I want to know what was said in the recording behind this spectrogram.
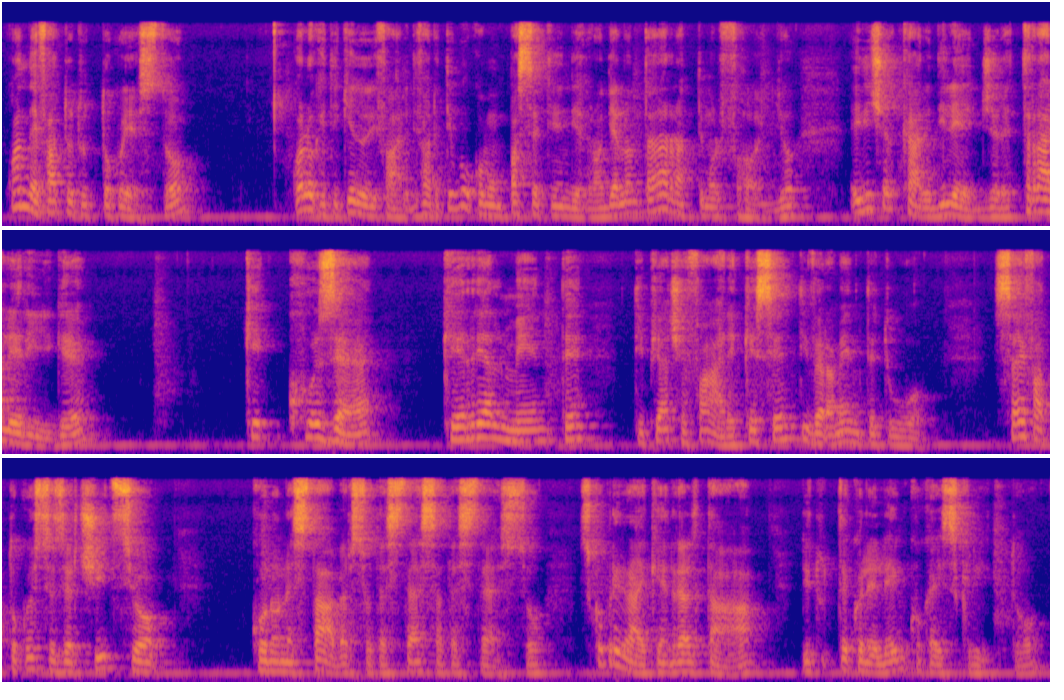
Quando hai fatto tutto questo, quello che ti chiedo di fare, di fare tipo come un passettino indietro, no? di allontanare un attimo il foglio e di cercare di leggere tra le righe che cos'è che realmente ti piace fare, che senti veramente tuo. Se hai fatto questo esercizio con onestà verso te stessa, te stesso, scoprirai che in realtà di tutto quell'elenco che hai scritto,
